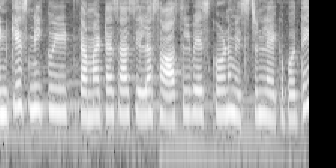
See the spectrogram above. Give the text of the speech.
ఇన్ కేస్ మీకు ఈ టమాటా సాస్ ఇలా సాసులు వేసుకోవడం ఇష్టం లేకపోతే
